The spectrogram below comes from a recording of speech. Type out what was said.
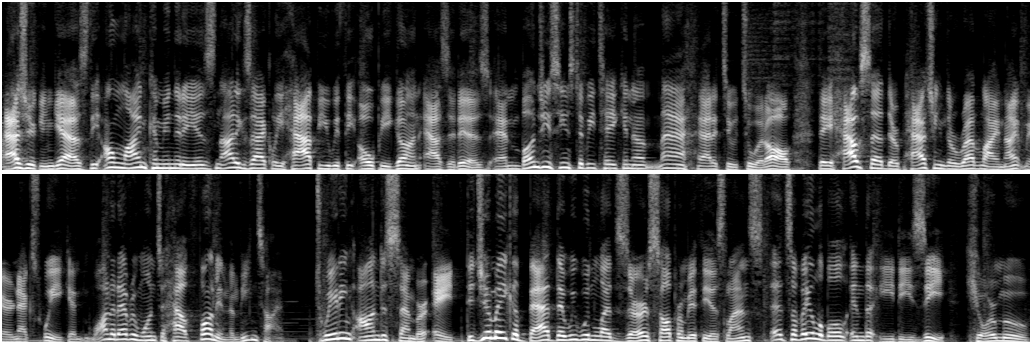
As you can guess, the online community is not exactly happy with the OP gun as it is, and Bungie seems to be taking a meh attitude to it all. They have said they're patching the Redline Nightmare next week and wanted everyone to have fun in the meantime. Tweeting on December 8, did you make a bet that we wouldn't let Xur sell Prometheus Lens? It's available in the EDZ. Your move.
